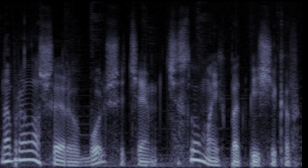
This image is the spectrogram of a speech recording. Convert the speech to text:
набрала шеров больше, чем число моих подписчиков.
